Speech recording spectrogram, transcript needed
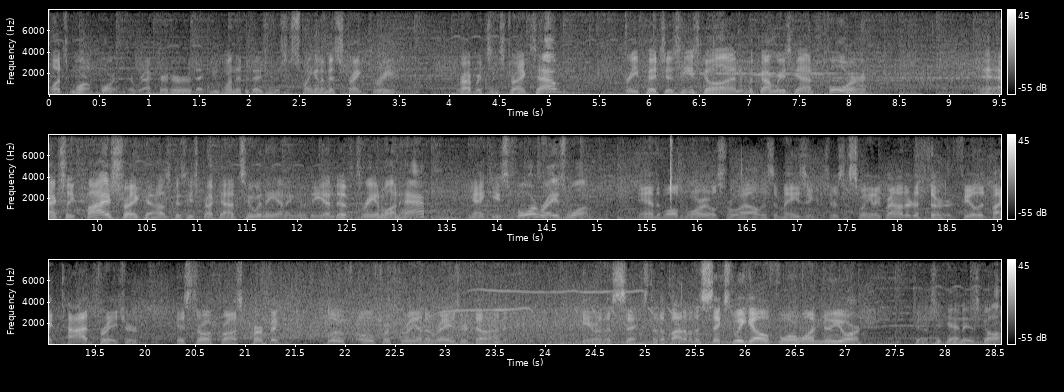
What's more important, the record or that you won the division? Is a swing and a miss, strike three. Robertson strikes out. Three pitches, he's gone. Montgomery's got four. And actually, five strikeouts because he struck out two in the inning. At the end of three and one half, Yankees four, Rays one. And the Baltimore Orioles for a while is amazing. There's a swing and a grounder to third, fielded by Todd Frazier. His throw across perfect. Plouffe 0 for 3 on the Rays are done here in the sixth. To the bottom of the sixth we go, 4-1 New York. Judge again is, go-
